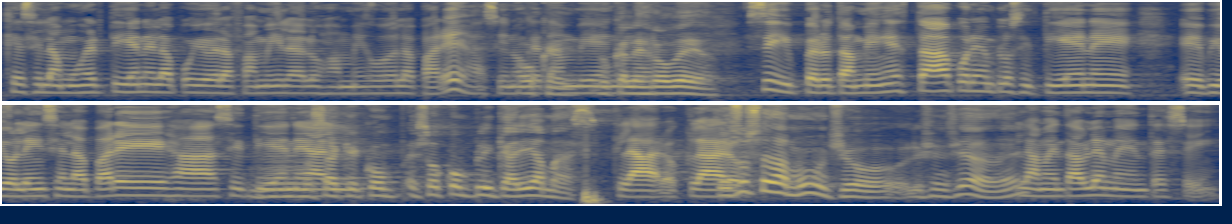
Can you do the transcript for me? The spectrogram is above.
que si la mujer tiene el apoyo de la familia, de los amigos de la pareja, sino que también... Lo que les rodea. Sí, pero también está, por ejemplo, si tiene eh, violencia en la pareja, si tiene... Mm, o sea, al- que com- eso complicaría más. Claro, claro. Eso se da mucho, licenciada. ¿eh? Lamentablemente, sí.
